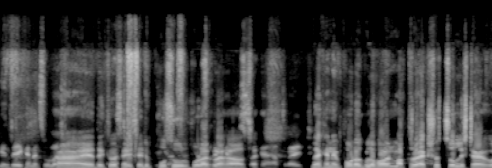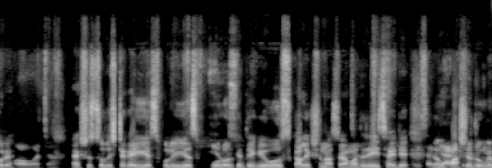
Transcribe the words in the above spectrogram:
কিন্তু এখানে চলে আসলাম। হ্যাঁ দেখতে পাচ্ছেন এই সাইডে প্রচুর প্রোডাক্ট রাখা আছে। হ্যাঁ দেখেন এই প্রোডাক্ট পাবেন মাত্র একশো চল্লিশ টাকা করে। ও আচ্ছা। টাকা ইউএস পোলো ইউএস পোলোর কিন্তু হিউজ কালেকশন আছে। আমাদের এই সাইডে এই এবং এ পাশের রুমে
